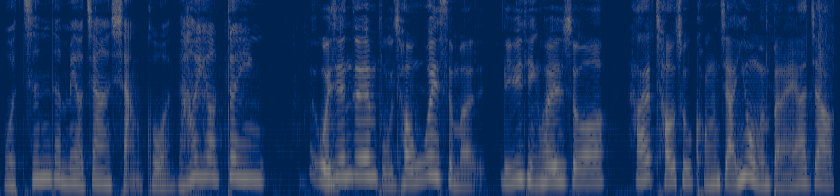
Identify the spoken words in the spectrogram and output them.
我真的没有这样想过，然后又对应，我先这边补充，为什么李玉婷会说她超出框架？因为我们本来要叫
